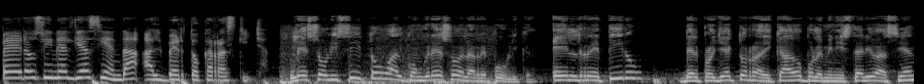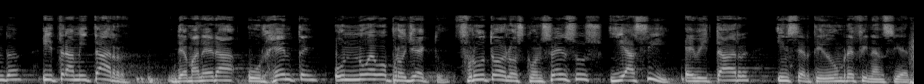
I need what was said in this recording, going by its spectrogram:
pero sin el de Hacienda, Alberto Carrasquilla. Le solicito al Congreso de la República el retiro del proyecto radicado por el Ministerio de Hacienda y tramitar de manera urgente un nuevo proyecto, fruto de los consensos, y así evitar incertidumbre financiera.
